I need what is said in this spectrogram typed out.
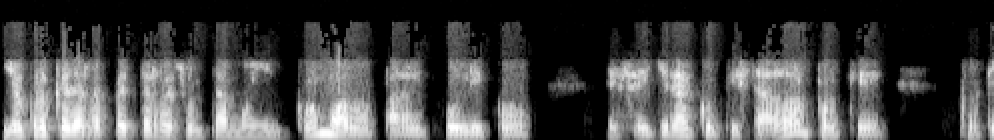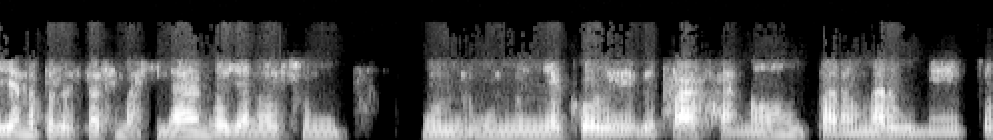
Yo creo que de repente resulta muy incómodo para el público eh, seguir al conquistador porque, porque ya no te lo estás imaginando, ya no es un, un, un muñeco de, de, paja, ¿no? Para un argumento,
